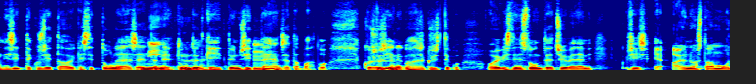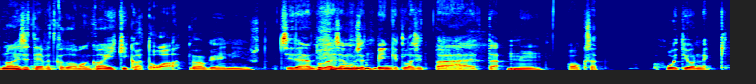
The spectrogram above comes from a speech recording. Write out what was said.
Niin sitten kun siitä oikeasti tulee se, että niin, Niin, ne tunteet kyllä. kehittyy, niin sittenhän mm. se tapahtuu. Koska siinä kohdassa, kun, sitten, kun oikeasti ne tunteet syvenee, niin siis ainoastaan muut naiset eivät katoa, vaan kaikki katoaa. Okei, okay, niin just. Siitähän tulee semmoiset pinkit lasit päähän, että Niin. oksat huit jonnekin.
